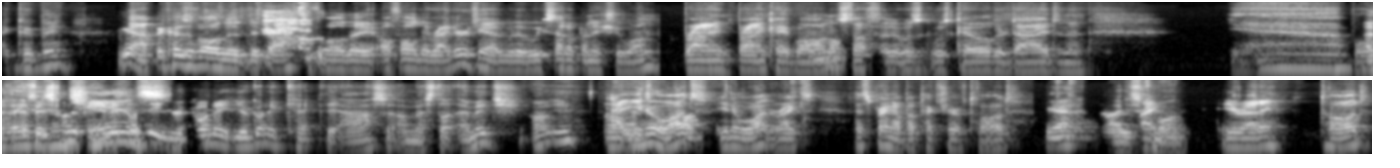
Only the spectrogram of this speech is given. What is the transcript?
It could be. Yeah, because of all the, the drafts of all the of all the writers. Yeah, we we set up an issue one. Brian Brian K. Vaughan and stuff that was was killed or died, and then yeah, boys, If, if it's in going to be anybody, you're going to you're going to kick the ass out of Mister Image, aren't you? Uh, you know what? You know what? Right. Let's bring up a picture of Todd. Yeah. Guys, come on. You ready? Todd.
